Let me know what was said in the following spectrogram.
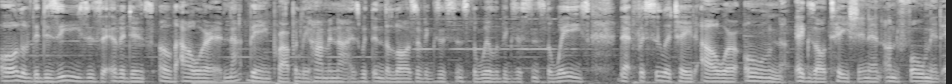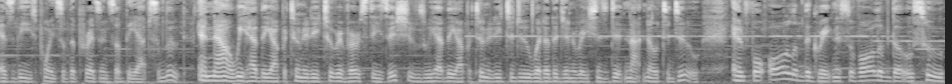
all of the disease is the evidence of our not being properly harmonized within the laws of existence, the will of existence, the ways that facilitate our own exaltation and unfoldment as these points of the presence of the absolute. And now we have the opportunity to reverse these issues. We have the opportunity to do what other generations did not know to do. And for all of the greatness of all of those who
